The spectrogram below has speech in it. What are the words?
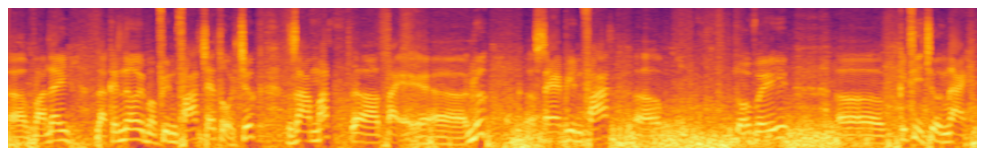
À, và đây là cái nơi mà VinFast sẽ tổ chức ra mắt uh, tại uh, Đức xe VinFast uh, đối với uh, cái thị trường này.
